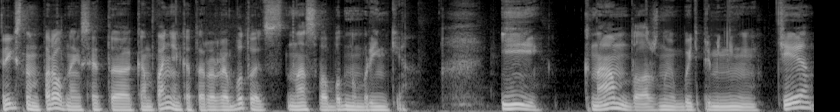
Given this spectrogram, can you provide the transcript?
Рикстон Паралнекс – это компания, которая работает на свободном рынке. И к нам должны быть применены те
